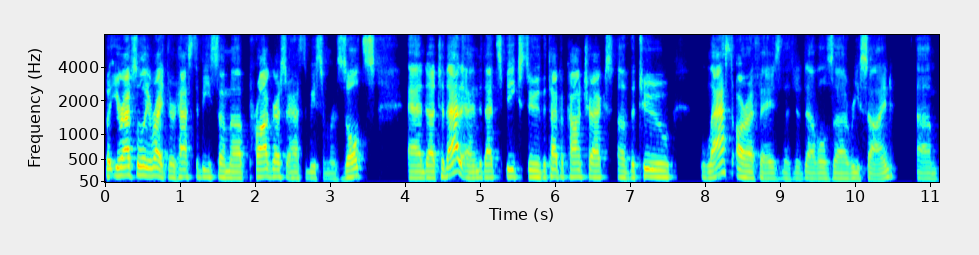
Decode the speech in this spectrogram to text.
but you're absolutely right. There has to be some uh, progress. There has to be some results. And uh, to that end, that speaks to the type of contracts of the two last RFAs that the Devils uh, re-signed um,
